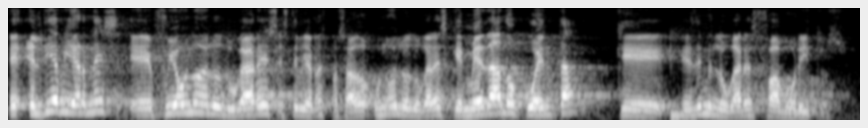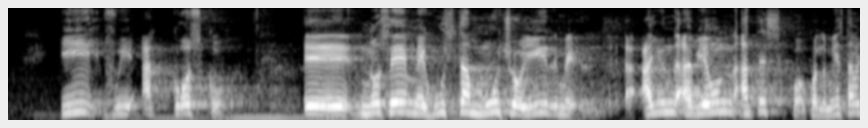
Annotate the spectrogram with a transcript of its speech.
Eh, el día viernes eh, fui a uno de los lugares, este viernes pasado, uno de los lugares que me he dado cuenta que es de mis lugares favoritos. Y fui a Costco. no sé, me gusta mucho ir. hay un, había un, antes, cuando mi estaba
